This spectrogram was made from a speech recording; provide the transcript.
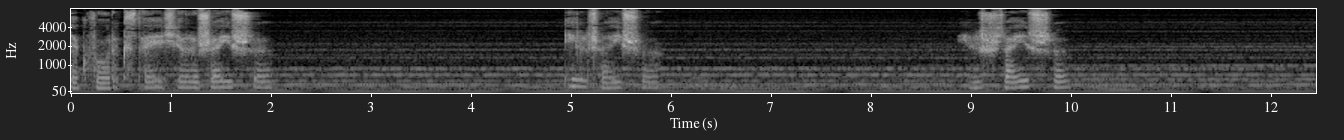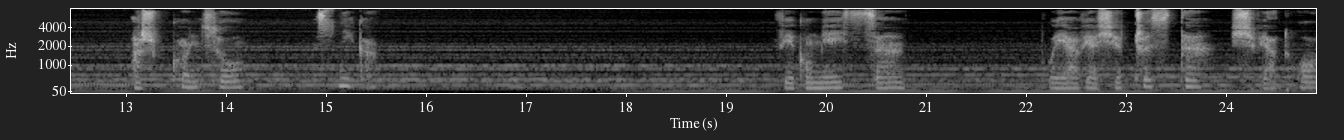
jak worek staje się lżejszy i lżejszy i lżejszy, aż w końcu znika. Jego miejsce pojawia się czyste światło.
